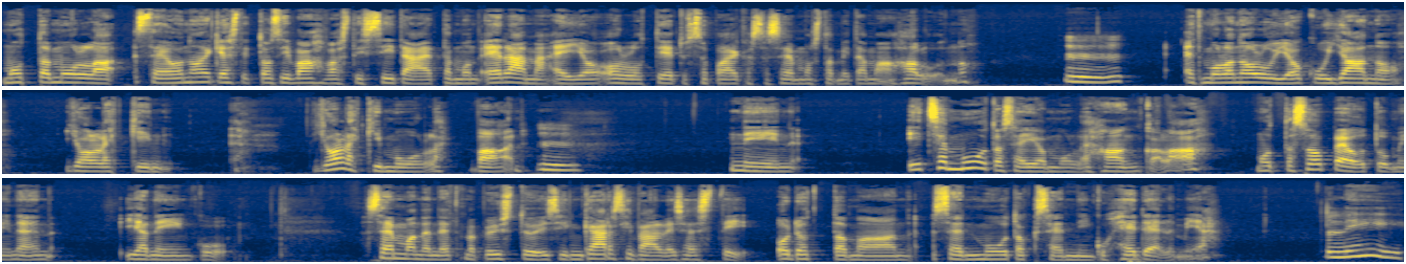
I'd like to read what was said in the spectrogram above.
Mutta mulla se on oikeasti tosi vahvasti sitä, että mun elämä ei ole ollut tietyssä paikassa semmoista, mitä mä oon halunnut. Mm. Että mulla on ollut joku jano jollekin, jollekin muulle vaan. Mm. Niin itse muutos ei ole mulle hankalaa, mutta sopeutuminen ja niin kuin semmoinen, että mä pystyisin kärsivällisesti odottamaan sen muutoksen niin kuin hedelmiä. Niin.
